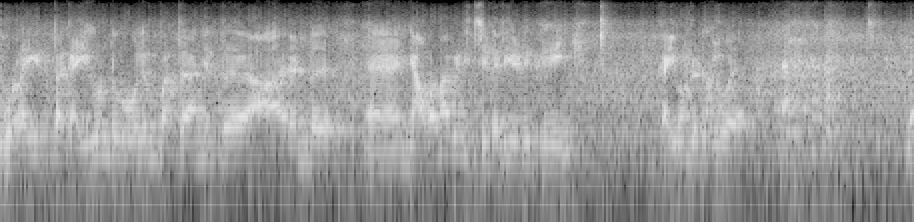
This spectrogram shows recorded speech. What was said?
ഉറയിട്ട കൈകൊണ്ട് പോലും പറ്റാഞ്ഞിട്ട് ആ രണ്ട് ഞവണ പിടിച്ച് എടുക്കുകയും കൈ കൊണ്ടെടുത്തു പോയ. ഇല്ല.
